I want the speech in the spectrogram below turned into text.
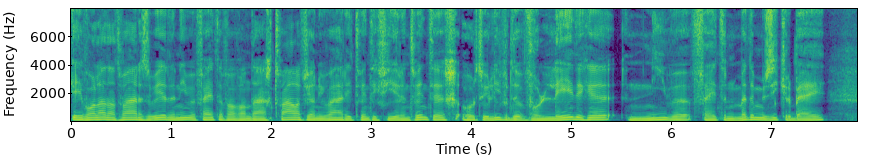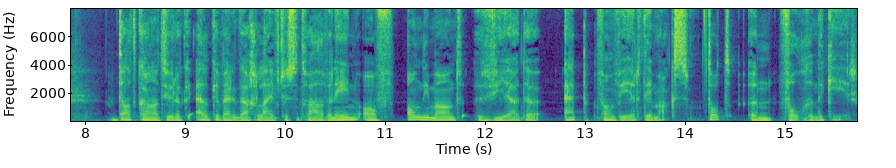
1. Et voilà, dat waren ze weer, de nieuwe feiten van vandaag, 12 januari 2024. Hoort u liever de volledige nieuwe feiten met de muziek erbij? Dat kan natuurlijk elke werkdag live tussen 12 en 1 of on demand via de app van VRT Max. Tot een volgende keer.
